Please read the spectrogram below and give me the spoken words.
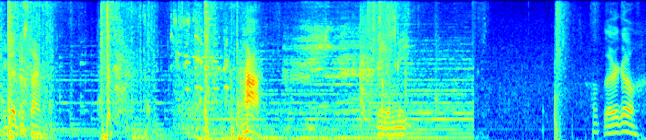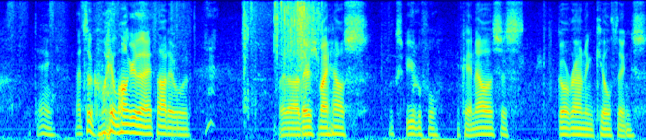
You're dead this time. Aha! Give the meat. Oh, there we go. Dang. That took way longer than I thought it would. But, uh, there's my house. Looks beautiful. Okay, now let's just go around and kill things.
